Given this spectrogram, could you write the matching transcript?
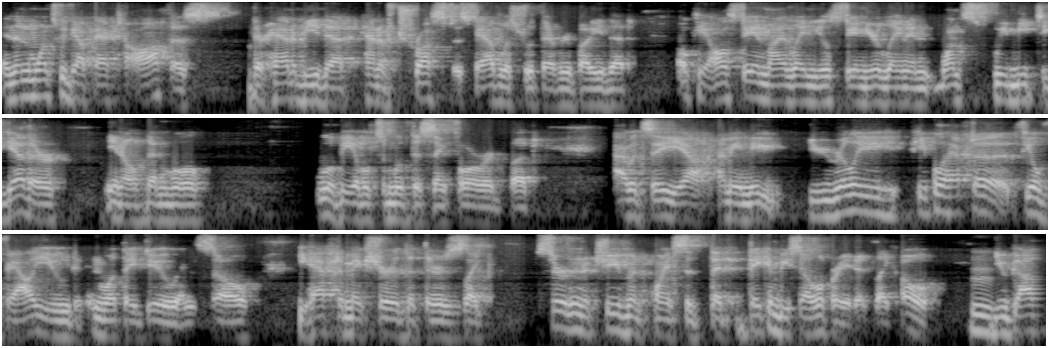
And then once we got back to office, there had to be that kind of trust established with everybody that, okay, I'll stay in my lane, you'll stay in your lane. And once we meet together, you know, then we'll, we'll be able to move this thing forward. But I would say, yeah, I mean, you, you really, people have to feel valued in what they do. And so you have to make sure that there's like certain achievement points that, that they can be celebrated. Like, oh, hmm. you got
